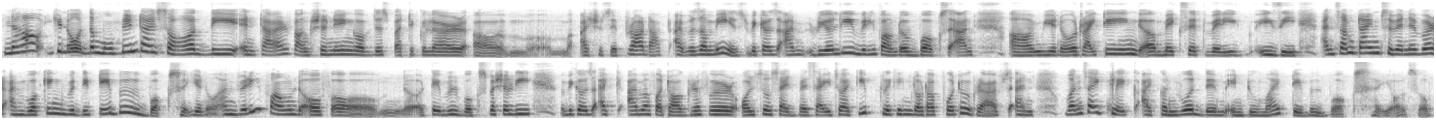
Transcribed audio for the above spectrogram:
Now, you know, the moment I saw the entire functioning of this particular, um, um, I should say, product, I was amazed because I'm really very fond of books and, um, you know, writing uh, makes it very easy easy. And sometimes whenever i'm working with the table books you know i'm very fond of um, uh, table books especially because I, i'm a photographer also side by side. So i keep clicking a lot of photographs and once i click i convert them into my table books also.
